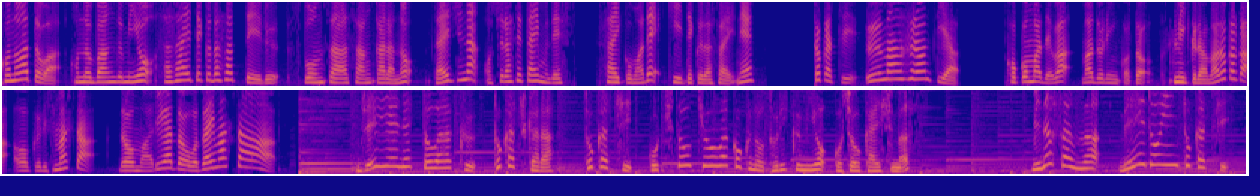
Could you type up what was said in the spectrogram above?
この後は、この番組を支えてくださっているスポンサーさんからの大事なお知らせタイムです。最後まで聞いてくださいね。トカチウーマンフロンティア。ここまではマドリンことスミクラまどかがお送りしました。どうもありがとうございました。JA ネットワーク十勝から十勝ごちそう共和国の取り組みをご紹介します皆さんはメイドイン十勝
